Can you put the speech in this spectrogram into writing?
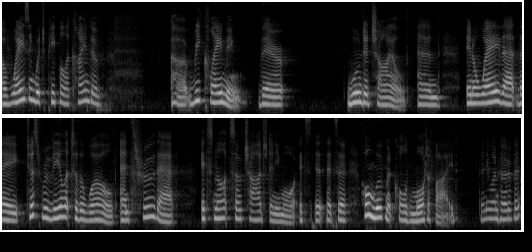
of ways in which people are kind of uh, reclaiming their wounded child and in a way that they just reveal it to the world, and through that, it's not so charged anymore. It's, it, it's a whole movement called Mortified. Anyone heard of it?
